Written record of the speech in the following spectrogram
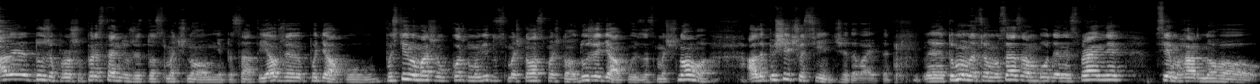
Але дуже прошу, перестаньте вже то смачного мені писати. Я вже подякував. Постійно майже в кожному відео смачного смачного. Дуже дякую за смачного. Але пишіть щось інше, давайте. Е, Тому на цьому все з вами буде Неспрайний. Всім гарного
